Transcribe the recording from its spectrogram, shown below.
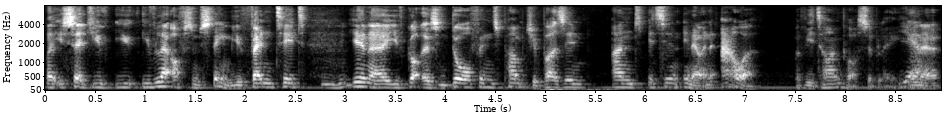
like you said, you've you, you've let off some steam. You've vented. Mm-hmm. You know, you've got those endorphins pumped. You're buzzing, and it's in, you know an hour of your time possibly. Yeah. You know,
